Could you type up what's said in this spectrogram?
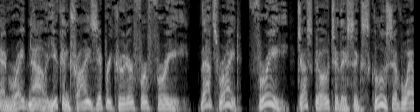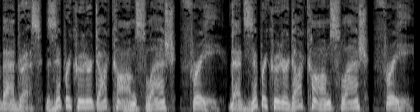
And right now, you can try ZipRecruiter for free. That's right, free. Just go to this exclusive web address, ziprecruiter.com slash free. That's ziprecruiter.com slash free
